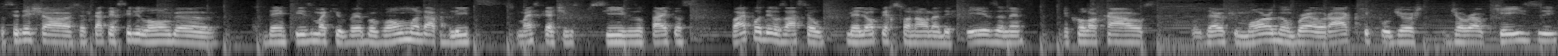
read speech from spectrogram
você deixar, você ficar terceira e longa, Pease e Mike Verbo vão mandar blitz mais criativos possíveis. O Titans vai poder usar seu melhor personal na defesa, né? E colocar os, o Derek Morgan, o Brian Rack, o Jorel Casey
